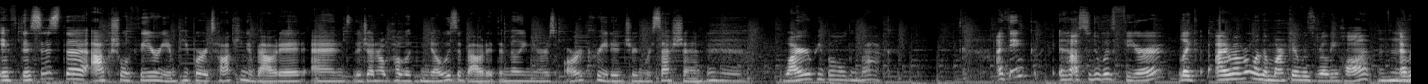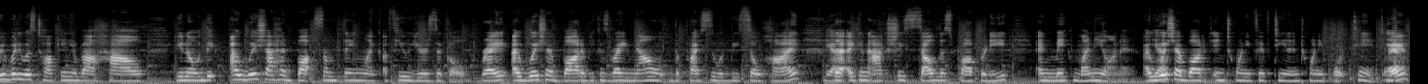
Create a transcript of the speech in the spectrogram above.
if this is the actual theory and people are talking about it and the general public knows about it, the millionaires are created during recession, why are people holding back? I think it has to do with fear. Like I remember when the market was really hot, Mm-hmm. everybody was talking about how you know the, I wish I had bought something like a few years ago, right? I wish I bought it because right now the prices would be so high Yeah. that I can actually sell this property and make money on it. I Yeah. wish I bought it in 2015 and 2014, right?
